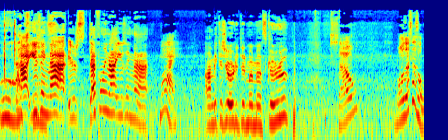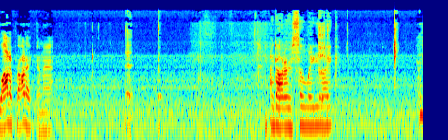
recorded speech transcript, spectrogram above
Ooh, You're not using that. You're definitely not using that. Why? Um, because you already did my mascara. So? Well, this has a lot of product in it. My daughter is so ladylike. All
